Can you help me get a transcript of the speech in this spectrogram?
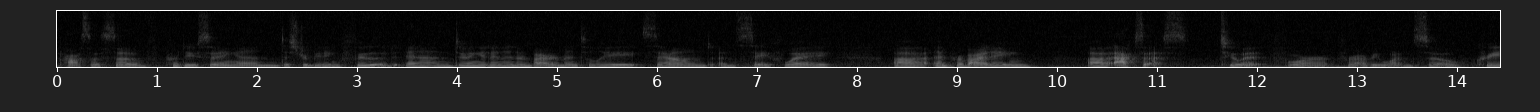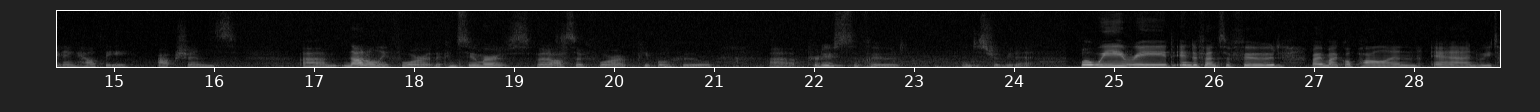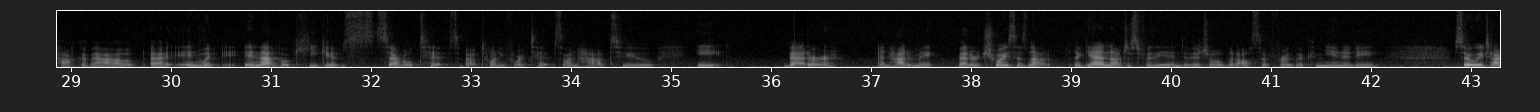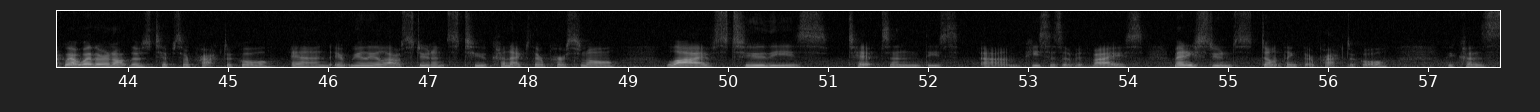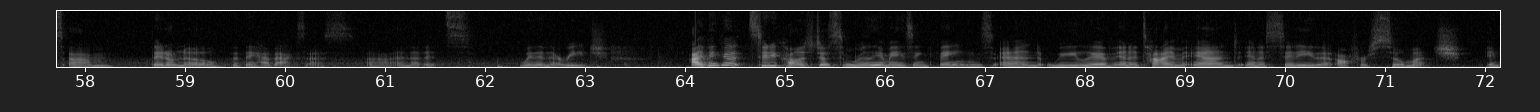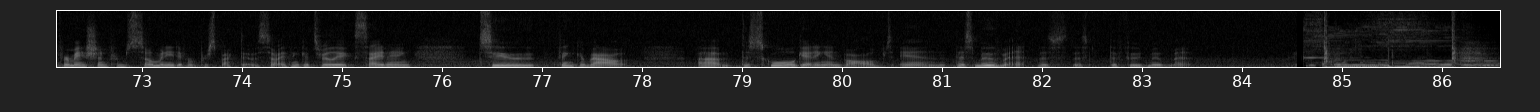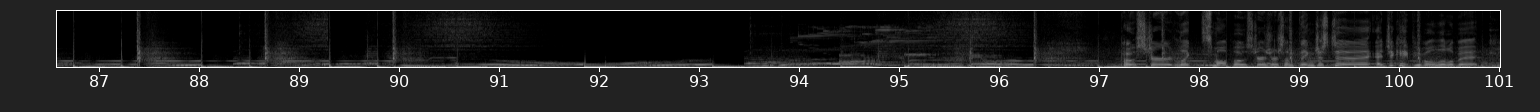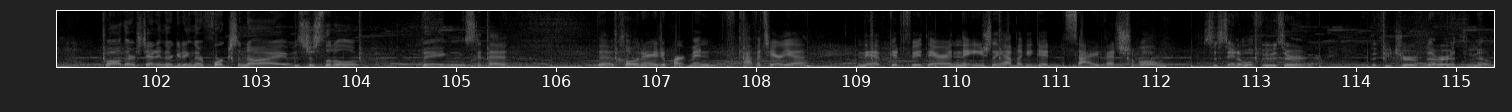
process of producing and distributing food and doing it in an environmentally sound and safe way uh, and providing uh, access to it for, for everyone. So creating healthy options um, not only for the consumers but also for people who uh, produce the food and distribute it. Well, we read In Defense of Food by Michael Pollan, and we talk about, uh, in, in that book, he gives several tips, about 24 tips on how to eat better and how to make better choices, not, again, not just for the individual, but also for the community. So we talk about whether or not those tips are practical, and it really allows students to connect their personal lives to these tips and these um, pieces of advice many students don't think they're practical because um, they don't know that they have access uh, and that it's within their reach. I think that City College does some really amazing things, and we live in a time and in a city that offers so much information from so many different perspectives. So I think it's really exciting to think about um, the school getting involved in this movement, this, this the food movement. Poster, like small posters or something, just to educate people a little bit. While they're standing there getting their forks and knives, just little things. To the, the culinary department cafeteria, and they have good food there, and they usually have like a good side vegetable. Sustainable foods are the future of the earth, you know.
